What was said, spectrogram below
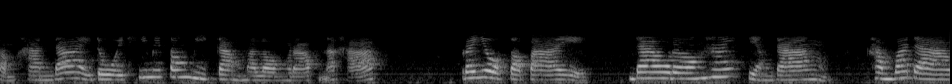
สำคัญได้โดยที่ไม่ต้องมีกรรมมารองรับนะคะ ประโยคต่อไป ดาวร้องไห้เสียงดังคำว่าดาว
